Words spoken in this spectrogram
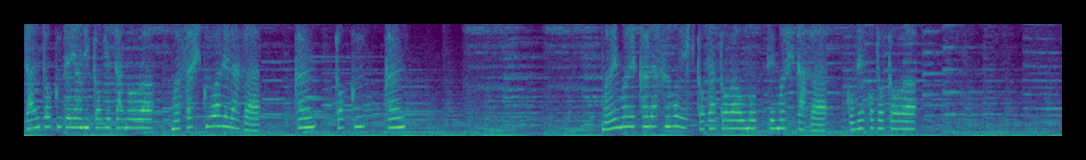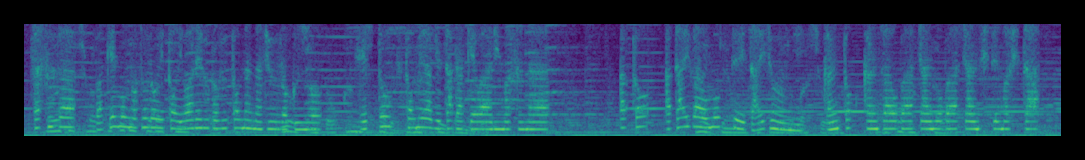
単独でやり遂げたのは、まさしく我らが、監督官。前々からすごい人だとは思ってましたが、これほどとは。さすが、化け物揃いと言われるボルト76の、ヘッドを務め上げただけはありますなあと、あたいが思っていた以上に、監督官がおばあちゃんおばあちゃんしてました。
